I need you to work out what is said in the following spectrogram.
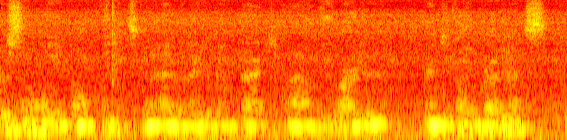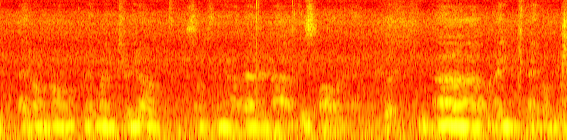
personally don't think it's gonna have a negative impact on the larger Ramsey County projects. I don't know if they might trade out something on that or not this fall. Uh, I, I don't know.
